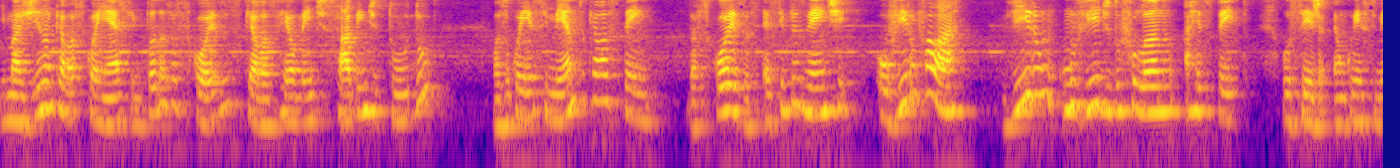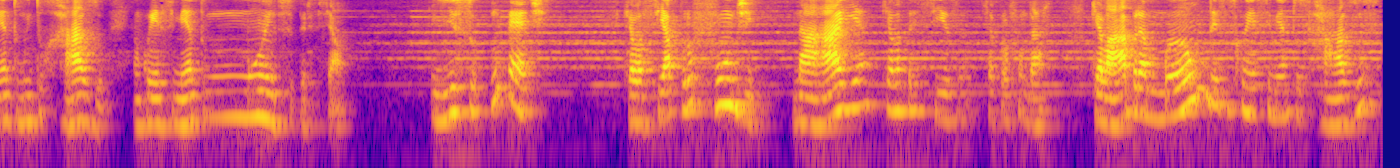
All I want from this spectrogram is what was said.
imaginam que elas conhecem todas as coisas, que elas realmente sabem de tudo, mas o conhecimento que elas têm das coisas é simplesmente ouviram falar, viram um vídeo do fulano a respeito. Ou seja, é um conhecimento muito raso, é um conhecimento muito superficial. E isso impede que ela se aprofunde na área que ela precisa se aprofundar. Que ela abra mão desses conhecimentos rasos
